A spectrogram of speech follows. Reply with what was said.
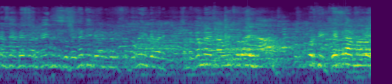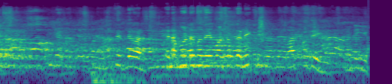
ટક્કર સાહેબ એકવાર કહી દીધું કે ભાઈ નથી લેવાની પરીક્ષા તો નહીં લેવાની. તમે ગમે એટલા ઉછળો ઉપરથી ઠેકડા મારો નથી જ લેવાના એના મોઢેમાંથી એકવાર શબ્દ નીકળી ગયો એટલે વાત પતી ગઈ.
